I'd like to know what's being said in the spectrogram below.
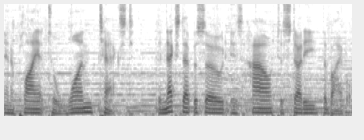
and apply it to one text. The next episode is How to Study the Bible.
